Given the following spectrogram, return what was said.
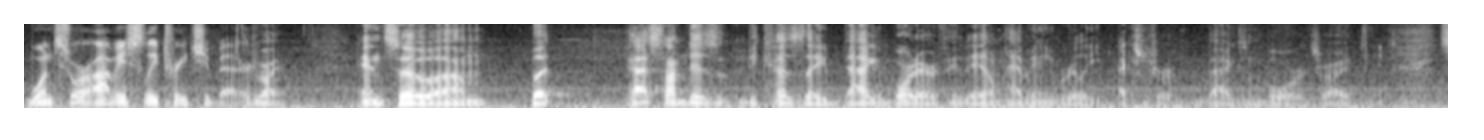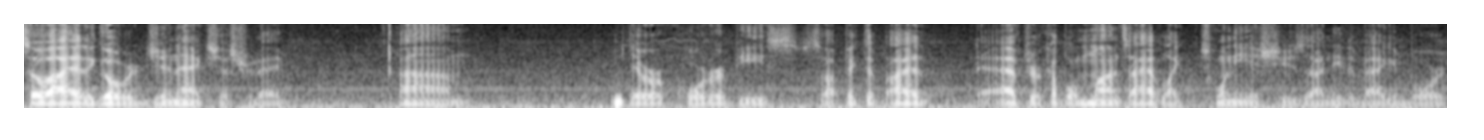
one store obviously treats you better. Right. And so, um, but Pastime doesn't because they bag and board everything. They don't have any really extra bags and boards, right? So I had to go over to Gen X yesterday. Um, they were a quarter a piece, so I picked up. I had after a couple of months, I have like twenty issues that I need to bag and board.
